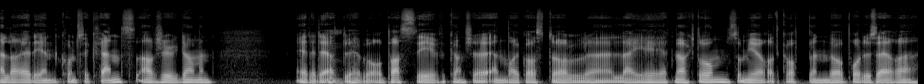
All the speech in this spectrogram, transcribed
eller er de en konsekvens av sykdommen? Er det det at du har vært passiv, kanskje endra kosthold, eh, leie i et mørkt rom, som gjør at kroppen da produserer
